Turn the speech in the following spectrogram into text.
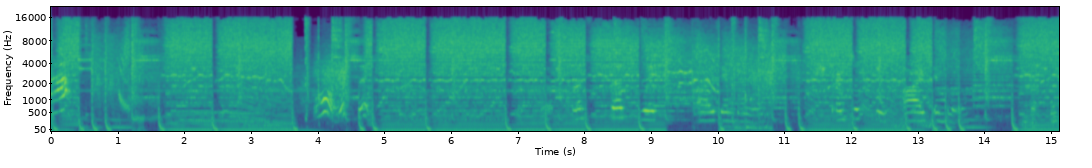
whatever with eyes in blue. Princess with eyes in blue. That's cool.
